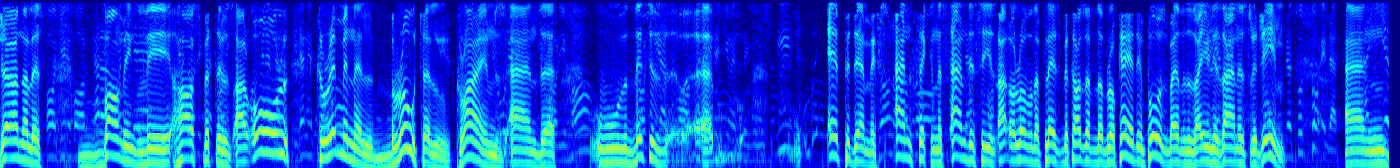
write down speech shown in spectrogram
journalists bombing the hospitals are all criminal, brutal crimes and uh, this is uh, epidemics and sickness and disease are all over the place because of the blockade imposed by the Israeli Zionist regime. And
